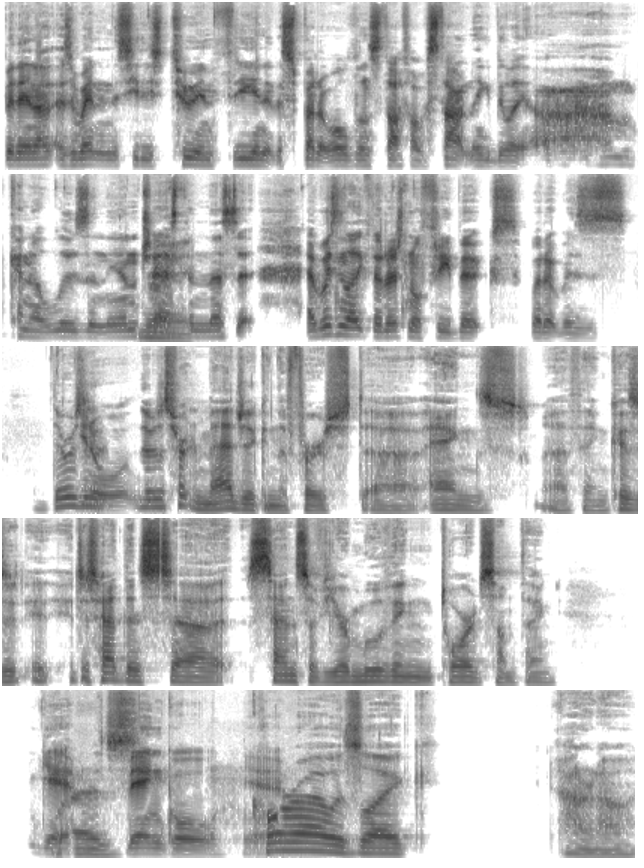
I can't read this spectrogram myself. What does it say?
but then as I went into series two and three and at the Spirit World and stuff, I was starting to be like, "Ah, I'm kind of losing the interest Right. in this. It, it wasn't like the original three books where it was. There was you a, know- there was a certain magic in the first uh, Aang's uh, thing because it, it, it just had this uh, sense of you're moving towards something. Yeah, Whereas the end goal. Yeah. Korra was like, I don't know,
